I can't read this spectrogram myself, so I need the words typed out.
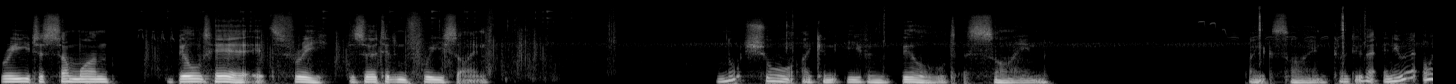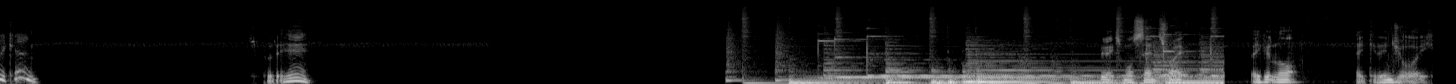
free to someone? Build here, it's free. Deserted and free sign. I'm not sure I can even build a sign. Blank sign. Can I do that anywhere? Oh, I can. Just put it here. It makes more sense, right? Vacant lot. Take it, enjoy.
